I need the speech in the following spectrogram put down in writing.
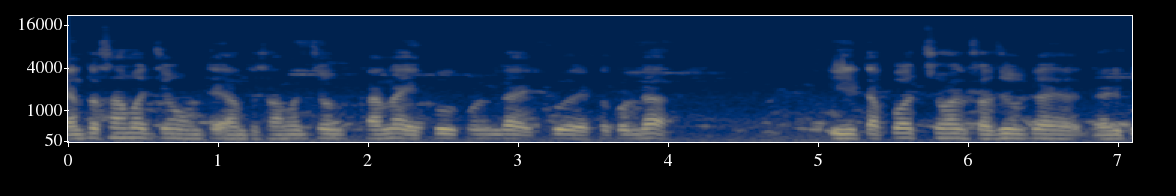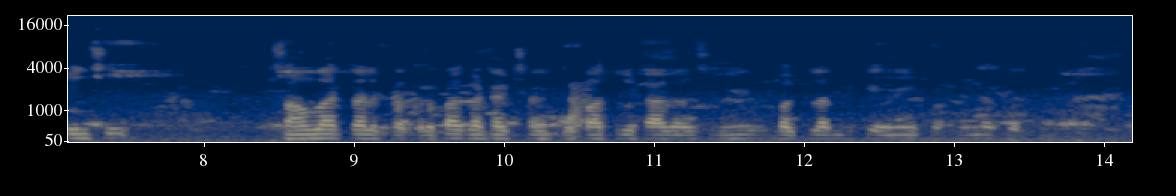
ఎంత సామర్థ్యం ఉంటే అంత సామర్థ్యం కన్నా ఎక్కువకుండా ఎక్కువ ఎక్కకుండా ఈ తపోత్సవాన్ని సజువుగా నడిపించి సోమవారాలకు కృపా కటాక్షాలకు పాత్రలు కావాల్సిన భక్తులందరికీ వినయపూర్వకంగా కోరుకుంటున్నాను.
